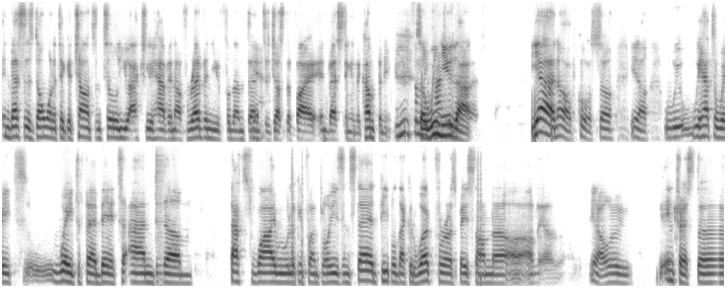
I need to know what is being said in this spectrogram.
investors don't want to take a chance until you actually have enough revenue for them then yeah. to justify investing in the company. So we knew that. Yeah, no, of course. So you know, we we had to wait wait a fair bit and. Um, that's why we were looking for employees instead, people that could work for us based on, uh, on uh, you know, interest. Uh,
